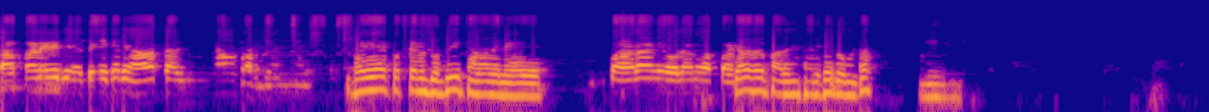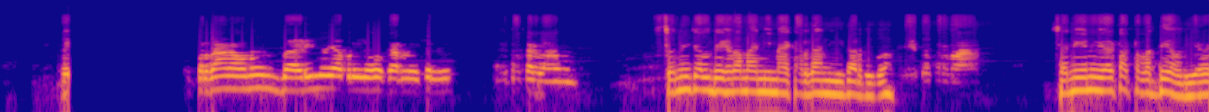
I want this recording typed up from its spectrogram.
ਪਾਪਾ ਨੇ ਵੀ ਦੇਖਦੇ ਆ ਕੱਲ ਨਾ ਕਰਦੇ ਭਾਈ ਯਾਰ ਕੁੱਤੇ ਨੂੰ ਦੁੱਧ ਵੀ ਪਾਣਾ ਮੈਨੇ ਇਹ ਪਾਰਾਂਗੇ ਉਹਨਾਂ ਨੂੰ ਆਪਾਂ ਚੱਲ ਫਿਰ ਪਾ ਦੇ ਸਾਰੇ ਕੋ ਦੋ ਮਿੰਟ। ਪ੍ਰਧਾਨ ਉਹਨੂੰ ਬੈੜੀ ਨੂੰ ਹੀ ਆਪਣੀ ਉਹ ਕਰਨੀ ਚੱਲੀ ਇਹ ਤਾਂ ਕਰਵਾਉਂ ਸਨੀ ਚੱਲ ਦੇਖਦਾ ਮੈਂ ਨਹੀਂ ਮੈਂ ਕਰਦਾ ਨਹੀਂ ਕਰ ਦੂਗਾ। ਇਹ ਤਾਂ ਕਰਵਾ। ਸਨੀ ਇਹਨੂੰ ਯਾਰ ਘੱਟ ਵੱਧੇ ਆਉਂਦੀ ਹੈ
